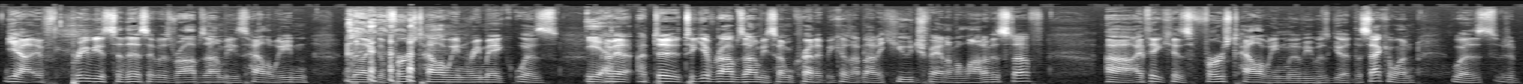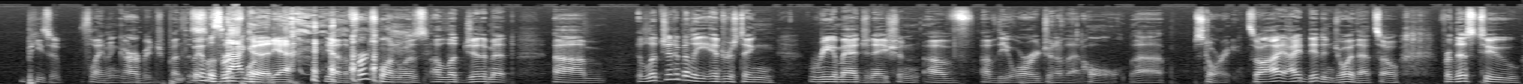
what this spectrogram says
Yeah, if previous to this it was Rob Zombie's Halloween, I mean, like the first Halloween remake was. Yeah. I mean, uh, to to give Rob Zombie some credit because I'm not a huge fan of a lot of his stuff. Uh, I think his first Halloween movie was good. The second one was a piece of flaming garbage, but the It was not one- good. Yeah. yeah, the first one was a legitimate, um, legitimately interesting reimagination of of the origin of that whole uh, story. So I, I did enjoy that. So for this to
